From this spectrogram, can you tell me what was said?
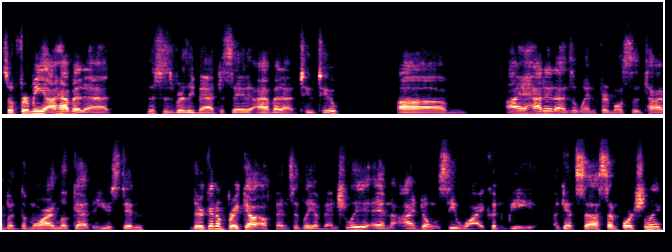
so for me, I have it at this is really bad to say. I have it at two two. Um, I had it as a win for most of the time, but the more I look at Houston, they're going to break out offensively eventually, and I don't see why it couldn't be against us, unfortunately.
